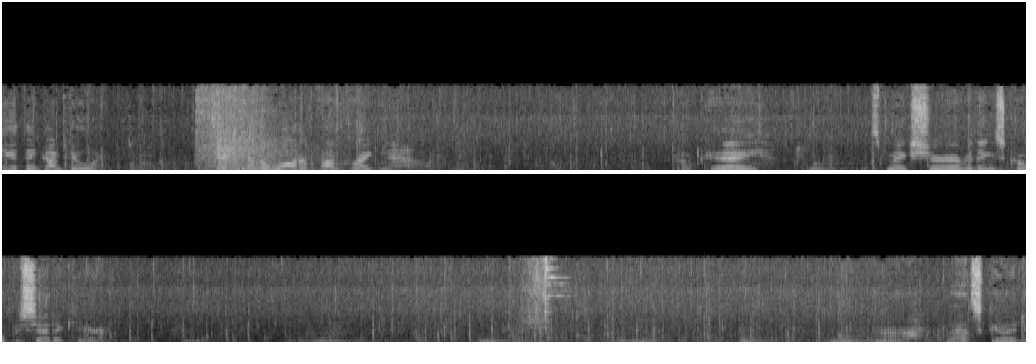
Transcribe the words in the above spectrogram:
Do you think I'm doing? Checking on the water pump right now. Okay. Let's make sure everything's copacetic here. Oh, that's good.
